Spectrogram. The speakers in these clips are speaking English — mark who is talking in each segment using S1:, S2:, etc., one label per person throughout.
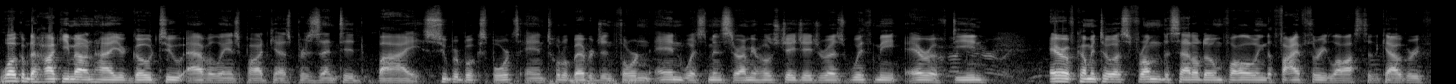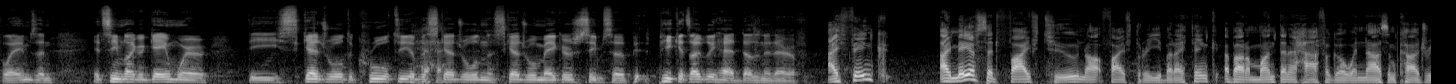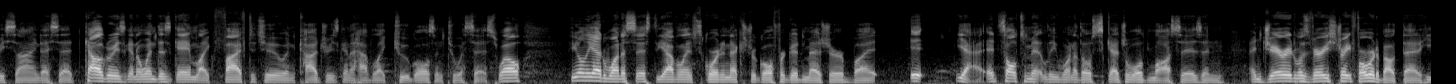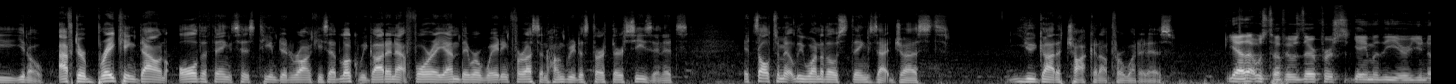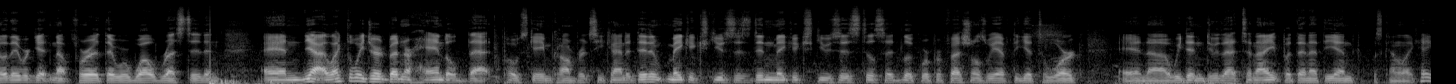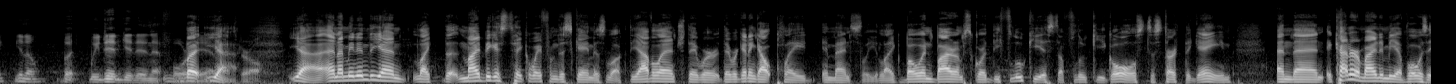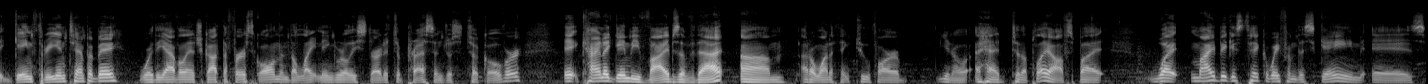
S1: Welcome to Hockey Mountain High, your go to Avalanche podcast presented by Superbook Sports and Total Beverage in Thornton and Westminster. I'm your host, JJ Jerez. With me, Aarif Deen. Aarif coming to us from the Saddledome following the 5 3 loss to the Calgary Flames. And it seemed like a game where the schedule, the cruelty of the schedule, and the schedule makers seems to peek its ugly head, doesn't it, Aarif?
S2: I think I may have said 5 2, not 5 3, but I think about a month and a half ago when Nazem Kadri signed, I said Calgary is going to win this game like 5 to 2, and Kadri is going to have like two goals and two assists. Well, he only had one assist. The Avalanche scored an extra goal for good measure, but it, yeah, it's ultimately one of those scheduled losses, and and Jared was very straightforward about that. He, you know, after breaking down all the things his team did wrong, he said, "Look, we got in at 4 a.m. They were waiting for us and hungry to start their season." It's it's ultimately one of those things that just you got to chalk it up for what it is.
S1: Yeah, that was tough. It was their first game of the year. You know, they were getting up for it. They were well rested, and and yeah, I like the way Jared Bednar handled that post game conference. He kind of didn't make excuses, didn't make excuses. Still said, "Look, we're professionals. We have to get to work." And uh, we didn't do that tonight. But then at the end, it was kind of like, hey, you know, but we did get in at four.
S2: But yeah, after all. yeah, and I mean, in the end, like the, my biggest takeaway from this game is, look, the Avalanche they were they were getting outplayed immensely. Like Bowen Byram scored the flukiest of fluky goals to start the game. And then it kind of reminded me of what was it, Game Three in Tampa Bay, where the Avalanche got the first goal, and then the Lightning really started to press and just took over. It kind of gave me vibes of that. Um, I don't want to think too far, you know, ahead to the playoffs, but what my biggest takeaway from this game is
